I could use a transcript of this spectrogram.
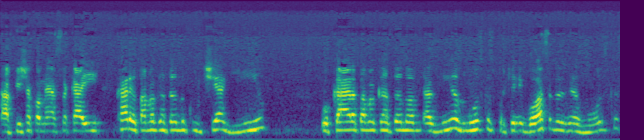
a ficha começa a cair. Cara, eu tava cantando com o Tiaguinho, o cara tava cantando as minhas músicas, porque ele gosta das minhas músicas,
